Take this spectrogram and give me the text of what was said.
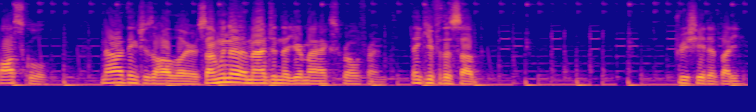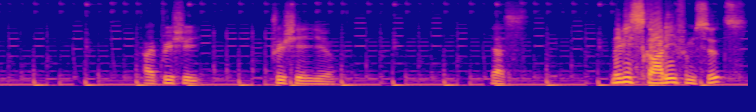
law school. Now I think she's a hot lawyer. So I'm gonna imagine that you're my ex-girlfriend. Thank you for the sub. Appreciate it, buddy. I appreciate appreciate you. Yes. Maybe Scotty from Suits?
